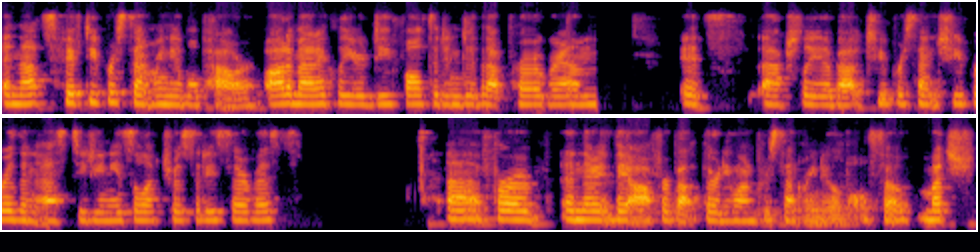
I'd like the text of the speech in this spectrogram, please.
and that's 50% renewable power. Automatically, you're defaulted into that program. It's actually about 2% cheaper than SDG&E's electricity service. Uh, for and they, they offer about 31% renewable, so much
